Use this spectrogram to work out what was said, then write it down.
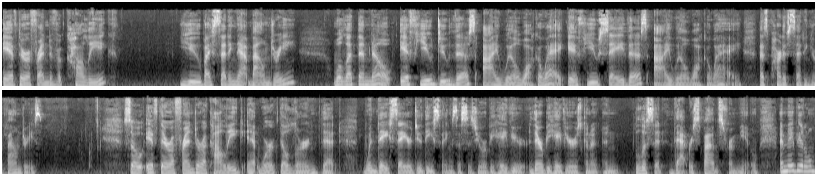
If they're a friend of a colleague, you by setting that boundary will let them know if you do this, I will walk away. If you say this, I will walk away. That's part of setting your boundaries. So if they're a friend or a colleague at work, they'll learn that when they say or do these things, this is your behavior. Their behavior is going to elicit that response from you. And maybe it'll,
